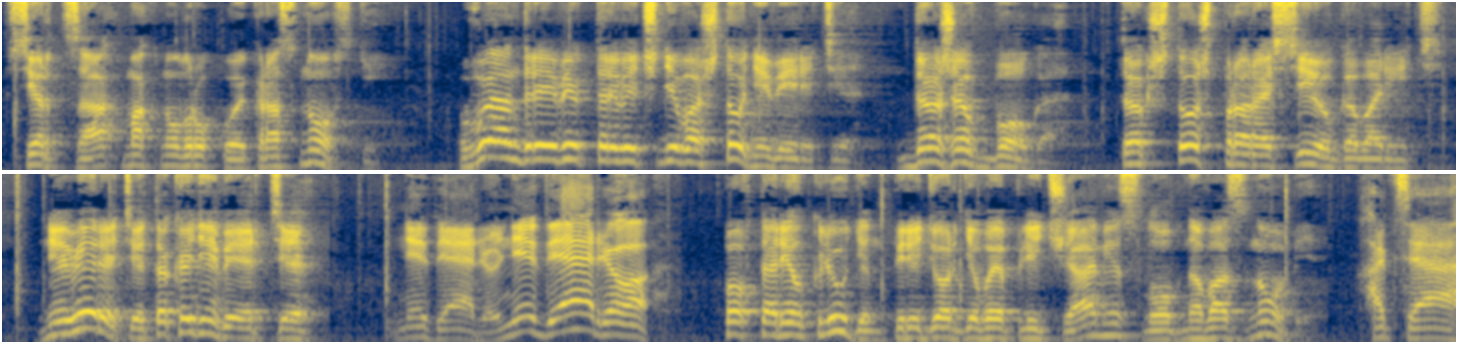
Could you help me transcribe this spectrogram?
В сердцах махнул рукой Красновский. Вы, Андрей Викторович, ни во что не верите. Даже в Бога. Так что ж про Россию говорить? Не верите, так и не верьте. «Не верю, не верю!» Повторил Клюдин, передергивая плечами, словно в ознобе. Хотя,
